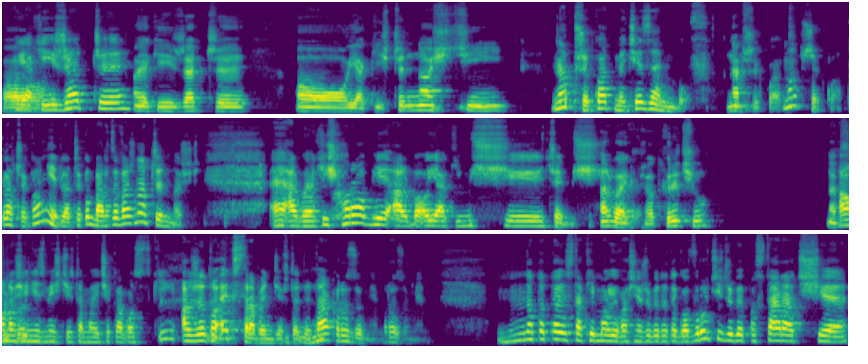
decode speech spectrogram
o, o jakiej rzeczy. O jakiejś rzeczy, o jakiejś czynności. Na przykład mycie zębów. Na przykład. Na przykład. Dlaczego nie? Dlaczego bardzo ważna czynność? E, albo o jakiejś chorobie, albo o jakimś e, czymś. Albo o jakimś odkryciu. A ono się nie zmieści w te moje ciekawostki? A że to ekstra będzie wtedy, mhm. tak? Rozumiem, rozumiem. Mhm. No to to jest takie moje właśnie, żeby do tego wrócić, żeby postarać się,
